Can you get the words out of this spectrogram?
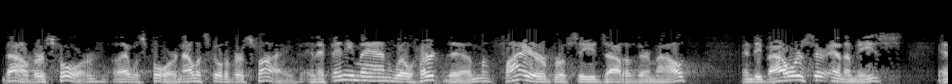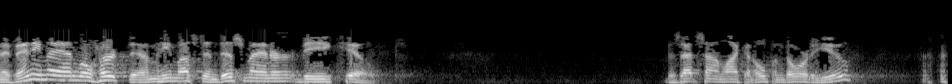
Now, verse 4, that was 4. Now let's go to verse 5. And if any man will hurt them, fire proceeds out of their mouth and devours their enemies. And if any man will hurt them, he must in this manner be killed. Does that sound like an open door to you?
